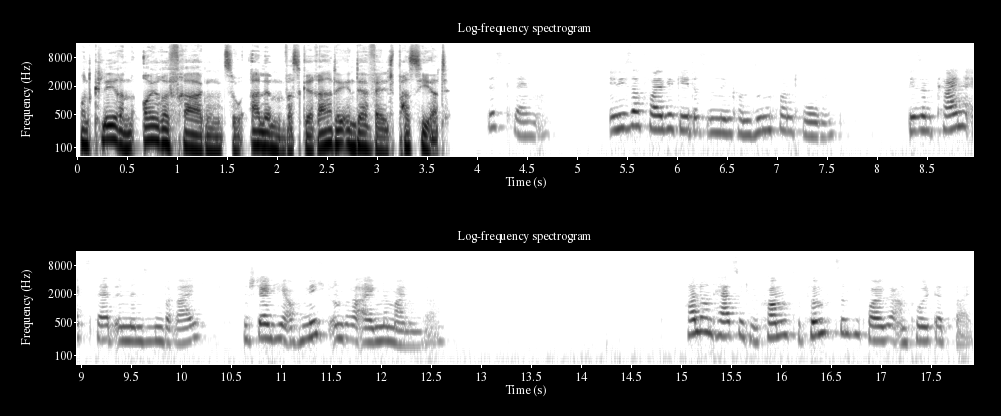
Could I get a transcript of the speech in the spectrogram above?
und klären eure Fragen zu allem, was gerade in der Welt passiert. Disclaimer. In dieser Folge geht es um den Konsum von Drogen. Wir sind keine ExpertInnen in diesem Bereich und stellen hier auch nicht unsere eigene Meinung dar. Hallo und herzlich willkommen zur 15. Folge am Pult der Zeit.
